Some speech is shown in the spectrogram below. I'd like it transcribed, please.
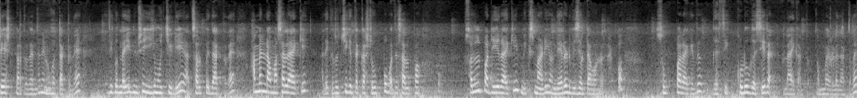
ಟೇಸ್ಟ್ ಬರ್ತದೆ ಅಂತ ನಿಮಗೆ ಗೊತ್ತಾಗ್ತದೆ. ಇದಕ್ಕೊಂದು ಐದು ನಿಮಿಷ ಈಗ ಮುಚ್ಚಿಡಿ, ಅದು ಸ್ವಲ್ಪ ಇದಾಗ್ತದೆ. ಆಮೇಲೆ ನಾವು ಮಸಾಲೆ ಹಾಕಿ, ಅದಕ್ಕೆ ರುಚಿಗೆ ತಕ್ಕಷ್ಟು ಉಪ್ಪು ಮತ್ತು ಸ್ವಲ್ಪ ಸ್ವಲ್ಪ ನೀರು ಹಾಕಿ ಮಿಕ್ಸ್ ಮಾಡಿ ಒಂದು ಎರಡು ವಿಸಿಲ್ ತಗೊಂಡ್ರೆ ಸಾಕು. ಸೂಪರಾಗಿದ್ದು ಗಸಿ, ಕುಡು ಗಸಿ ಲಾಯಕ್ ಆಗ್ತದೆ, ತುಂಬ ಒಳ್ಳೆಯದಾಗ್ತದೆ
